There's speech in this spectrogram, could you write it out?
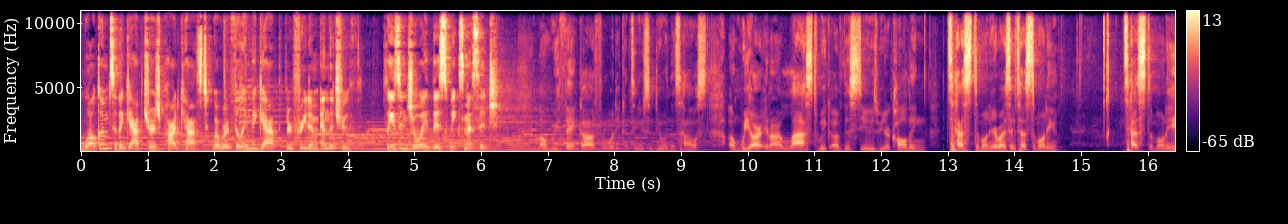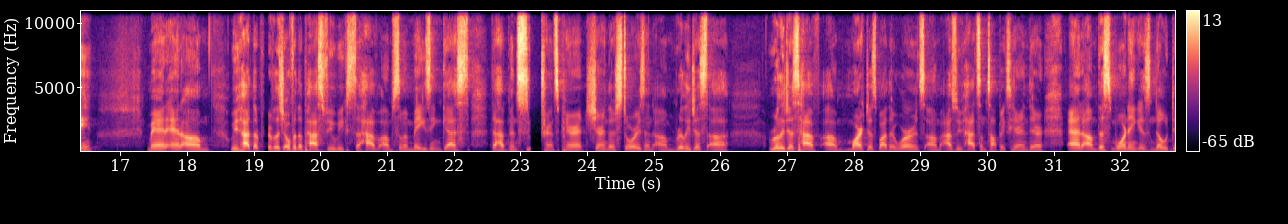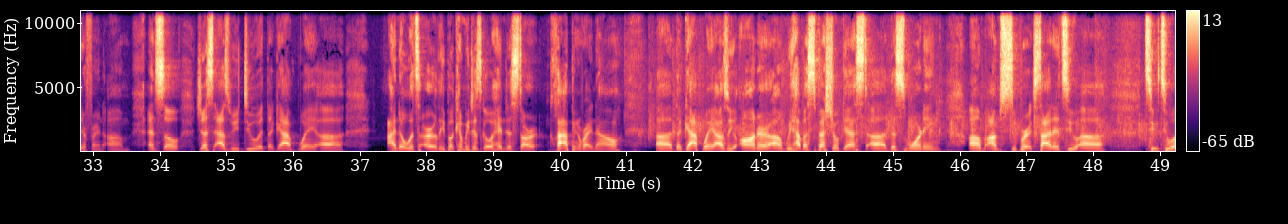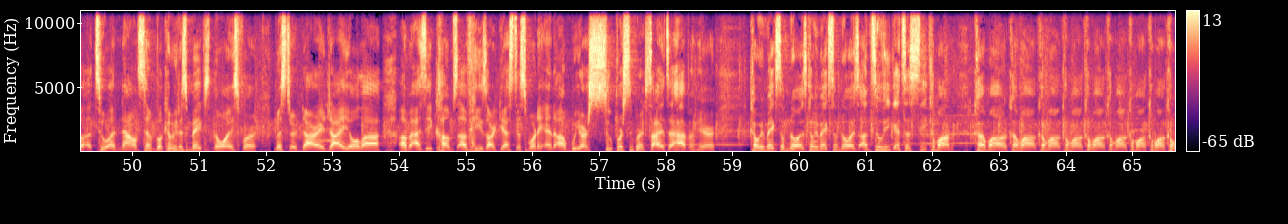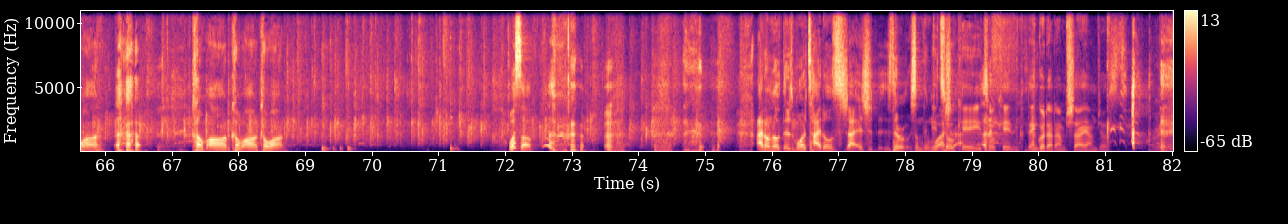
Welcome to the Gap Church podcast, where we're filling the gap through freedom and the truth. Please enjoy this week's message. Um, we thank God for what He continues to do in this house. Um, we are in our last week of this series we are calling Testimony. Everybody say testimony. Testimony. Man, and um, we've had the privilege over the past few weeks to have um, some amazing guests that have been super transparent, sharing their stories, and um, really just. Uh, really just have um, marked us by their words um, as we've had some topics here and there. And um, this morning is no different. Um, and so, just as we do it the Gap way, uh, I know it's early, but can we just go ahead and just start clapping right now? Uh, the Gap Way as we honor. Um, we have a special guest uh, this morning. Um, I'm super excited to uh, to to uh, to announce him. But can we just make noise for Mr. Dare Jaiola um, as he comes up? He's our guest this morning, and um, we are super super excited to have him here. Can we make some noise? Can we make some noise until he gets a seat? Come on, come on, come on, come on, come on, come on, come on, come on, come on, come on, come on, come on, come on. What's up? I don't know if there's more titles. Should I, is, is there something more? It's okay. It's okay. Thank God that I'm shy. I'm just. Really...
